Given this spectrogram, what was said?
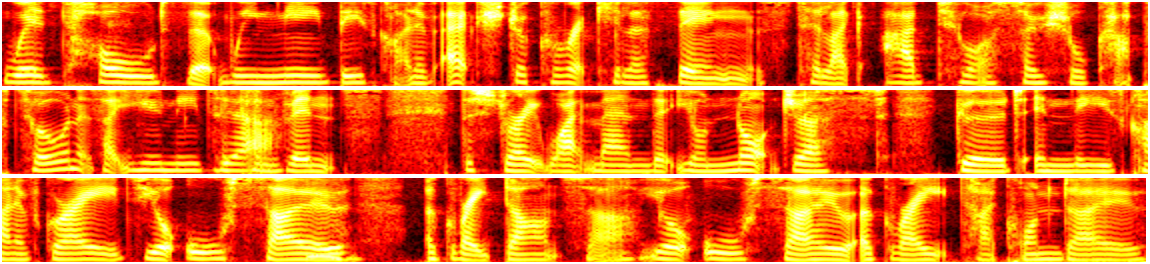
we're told that we need these kind of extracurricular things to like add to our social capital. And it's like you need to Yeah. convince the straight white men that you're not just good in these kind of grades, you're also Hmm. a great dancer, you're also a great taekwondo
